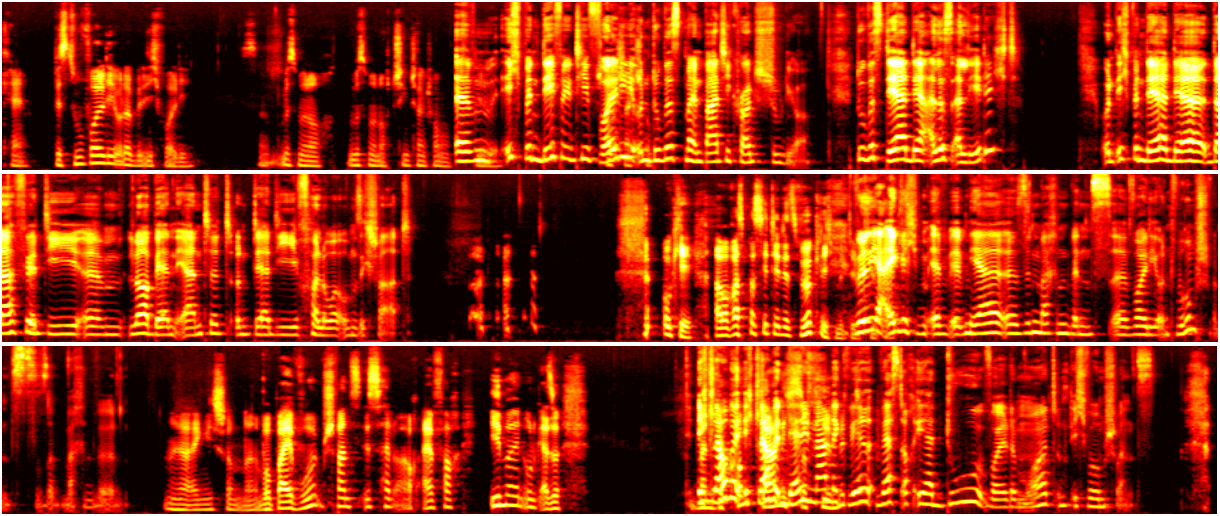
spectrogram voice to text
Okay. Bist du Voldi oder bin ich Voldi? So, müssen wir noch, müssen wir noch Ching Chang Chong. Ähm, ich bin definitiv schnack, und du bist mein Barty Crouch Junior. Du bist der, der alles erledigt. Und ich bin der, der dafür die ähm, Lorbeeren erntet und der die Follower um sich schart. Okay, aber was passiert denn jetzt wirklich mit dem? Würde ja Typen? eigentlich äh, mehr äh, Sinn machen, wenn es äh, Voldy und Wurmschwanz zusammen machen würden. Ja, eigentlich schon. Ne? Wobei Wurmschwanz ist halt auch einfach immer in Un also Ich glaube, ich glaube in der so Dynamik wär, wärst auch eher du Voldemort und ich Wurmschwanz.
